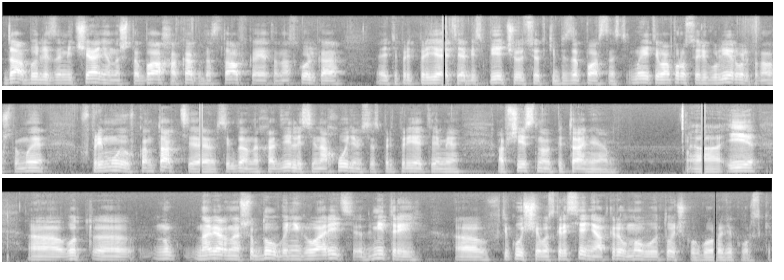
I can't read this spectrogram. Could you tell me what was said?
да были замечания на штабах, а как доставка это, насколько эти предприятия обеспечивают все-таки безопасность. Мы эти вопросы регулировали, потому что мы впрямую в контакте всегда находились и находимся с предприятиями общественного питания. А, и а, вот, э, ну, наверное, чтобы долго не говорить, Дмитрий э, в текущее воскресенье открыл новую точку в городе Курске.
